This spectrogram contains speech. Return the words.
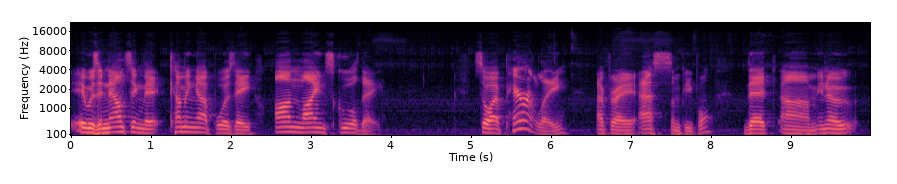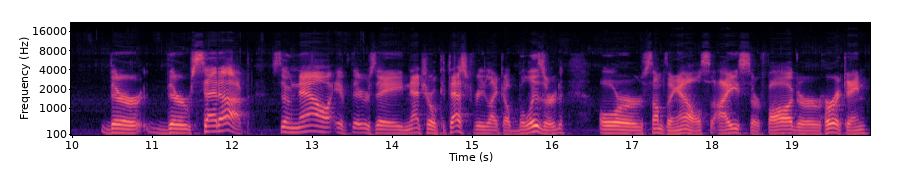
it was announcing that coming up was a online school day. So apparently, after I asked some people, that um, you know they're they're set up so now if there's a natural catastrophe like a blizzard or something else, ice or fog or hurricane,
